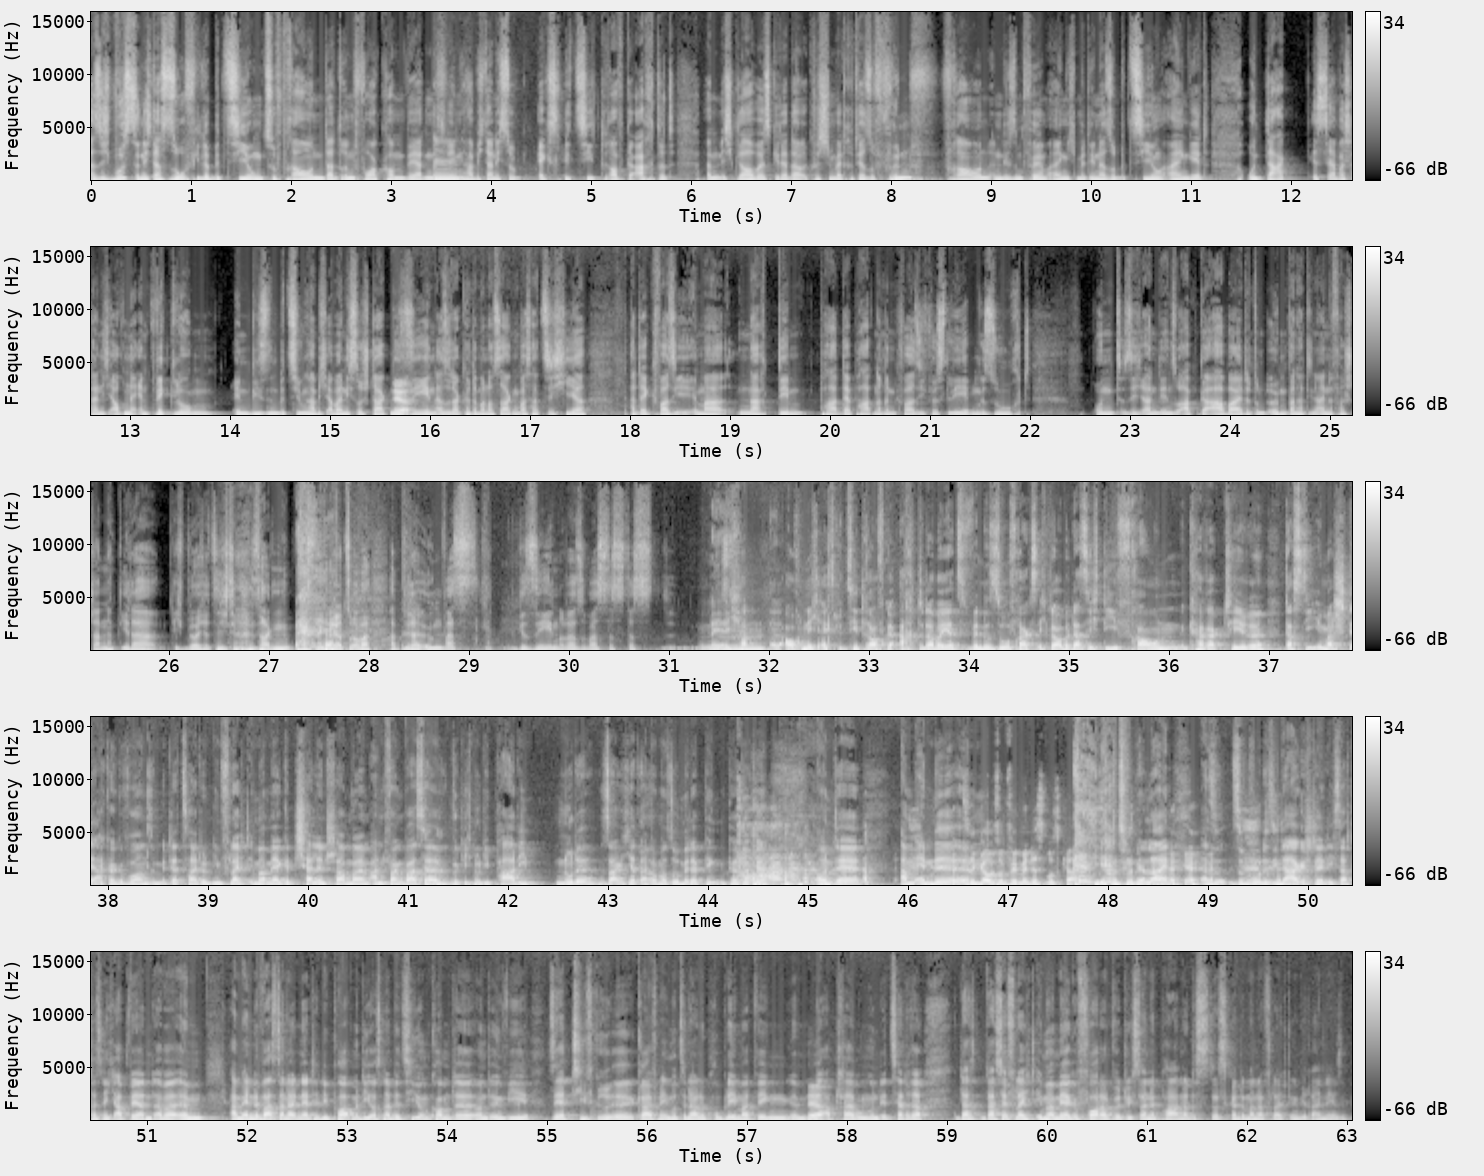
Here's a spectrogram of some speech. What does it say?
also ich wusste nicht, dass so viele Beziehungen zu Frauen da drin vorkommen werden. Deswegen mhm. habe ich da nicht so explizit drauf geachtet. Ähm, ich glaube, es geht ja da, Christian Bell trifft ja so fünf Frauen in diesem Film eigentlich, mit denen er so Beziehungen eingeht. Und da ist ja wahrscheinlich auch eine Entwicklung in diesen Beziehungen. Habe ich aber nicht so stark ja. gesehen. Also da könnte man noch sagen, was hat sich hier, hat er quasi immer nach dem pa der Partnerin quasi fürs Leben gesucht? Und sich an denen so abgearbeitet und irgendwann hat ihn eine verstanden. Habt ihr da, ich will euch jetzt nicht sagen, was denkt ihr dazu, aber habt ihr da irgendwas gesehen oder sowas? Das, das, nee, ich habe auch nicht explizit drauf geachtet, aber jetzt, wenn du so fragst, ich glaube, dass sich die Frauencharaktere, dass die immer stärker geworden sind mit der Zeit und ihn vielleicht immer mehr gechallenged haben, weil am Anfang war es ja mhm. wirklich nur die Party-Nudde, sage ich jetzt ja. einfach mal so, mit der pinken Perücke und äh, am Ende. Ähm, so Feminismus ja, tut mir leid. Also so wurde sie dargestellt. Ich sage das nicht abwertend, aber ähm, am Ende war es dann halt Natalie Portman, die aus einer Beziehung kommt äh, und irgendwie sehr tiefgreifende emotionale Probleme hat wegen ähm, ja. einer Abtreibung und etc. Dass, dass er vielleicht immer mehr gefordert wird durch seine Partner, das, das könnte man da vielleicht irgendwie reinlesen.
